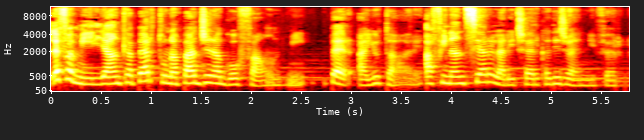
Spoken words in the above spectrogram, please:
La famiglia ha anche aperto una pagina GoFundMe per aiutare a finanziare la ricerca di Jennifer.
